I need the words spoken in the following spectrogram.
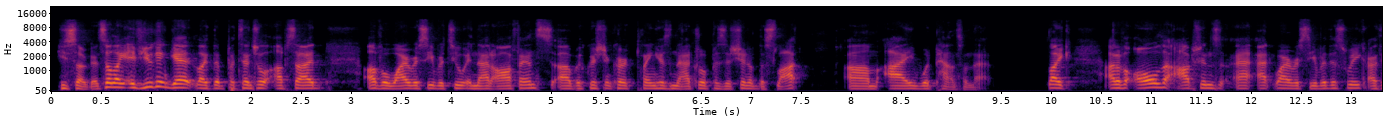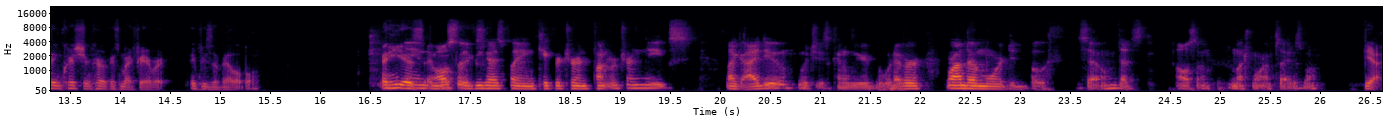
He's so good. So like, if you can get like the potential upside of a wide receiver two in that offense uh, with Christian Kirk playing his natural position of the slot, um, I would pounce on that. Like out of all the options at, at wide receiver this week, I think Christian Kirk is my favorite if he's available. And he is. And also, if you guys play in kick return, punt return leagues like I do, which is kind of weird, but whatever. Rondale Moore did both, so that's also much more upside as well. Yeah.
